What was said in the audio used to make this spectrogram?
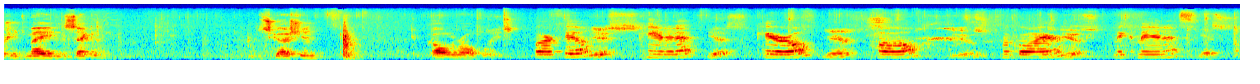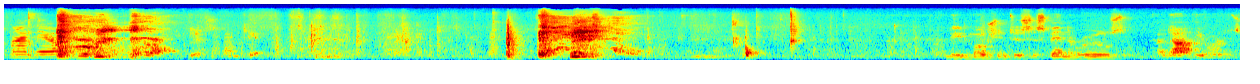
Motion's made and second. Discussion. Call the roll, please. Barfield. Yes. Canada. Yes. Carroll. Yes. Hall. Yes. McGuire. Yes. McManus. Yes. Mizell. Yes. Thank you. Need a motion to suspend the rules, adopt the ordinance.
